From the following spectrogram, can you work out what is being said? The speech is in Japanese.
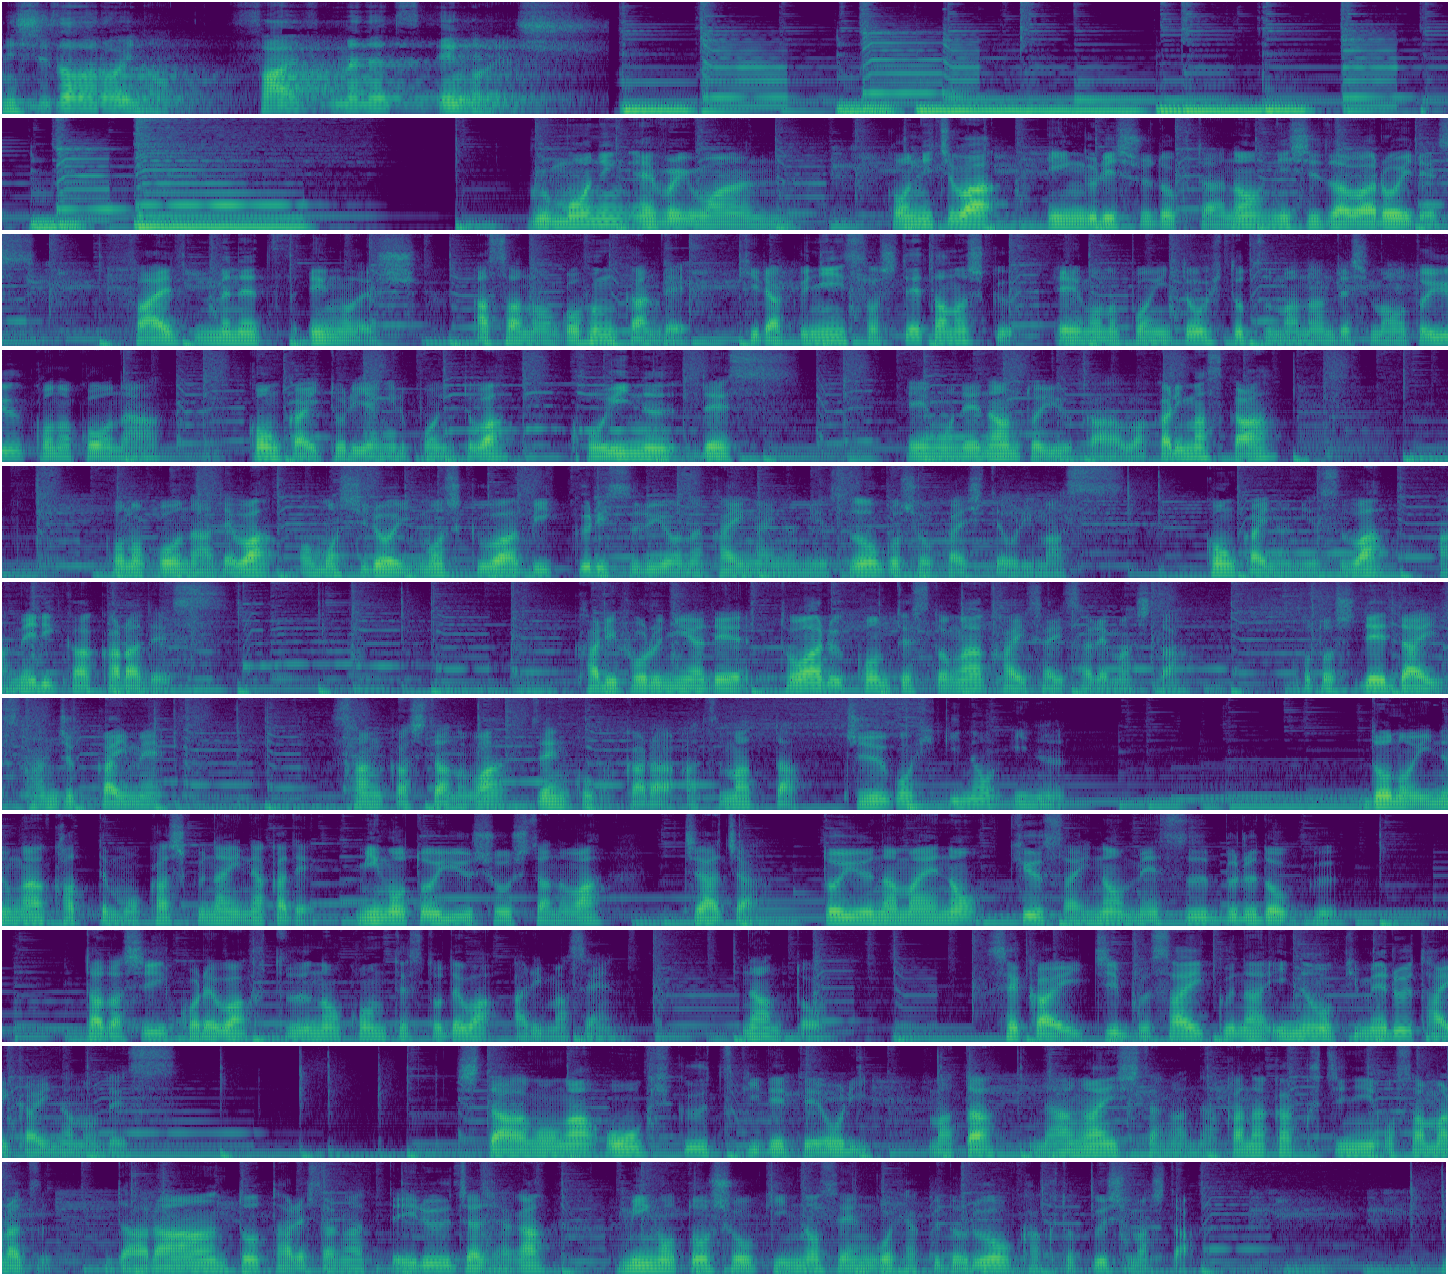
西澤ロイの5 minutes English Good morning everyone. こんにちは。イングリッシュドクターの西澤ロイです。5 minutes English 朝の5分間で気楽にそして楽しく英語のポイントを一つ学んでしまおうというこのコーナー。今回取り上げるポイントは子犬です。英語で何というかわかりますか？このコーナーでは面白いもしくはびっくりするような海外のニュースをご紹介しております。今回のニュースはアメリカからです。カリフォルニアでとあるコンテストが開催されました。今年で第30回目。参加したのは全国から集まった15匹の犬。どの犬が勝ってもおかしくない中で見事優勝したのはジャジャという名前の9歳のメスブルドッグ。ただしこれは普通のコンテストではありません。なんと世界一ブサイクな犬を決める大会なのです。下顎が大きく突き出ておりまた長い舌がなかなか口に収まらずだらーんと垂れ下がっているジャジャが見事賞金の1500ドルを獲得しました。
